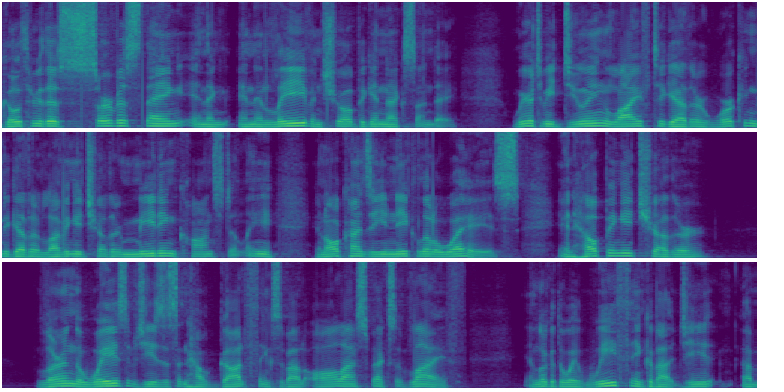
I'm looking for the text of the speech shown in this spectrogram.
go through this service thing, and then, and then leave and show up again next Sunday. We are to be doing life together, working together, loving each other, meeting constantly in all kinds of unique little ways, and helping each other learn the ways of Jesus and how God thinks about all aspects of life, and look at the way we think about, Je- uh,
